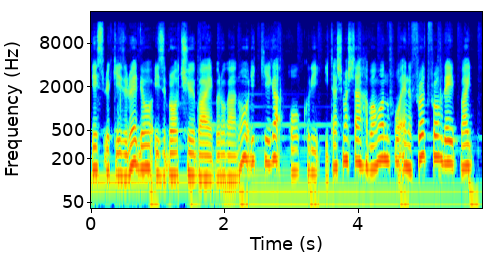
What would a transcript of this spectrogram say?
This Ricky's Radio is brought to you by ブロガーのリッキーがお送りいたしました。Have a wonderful and fruitful day. Bye.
